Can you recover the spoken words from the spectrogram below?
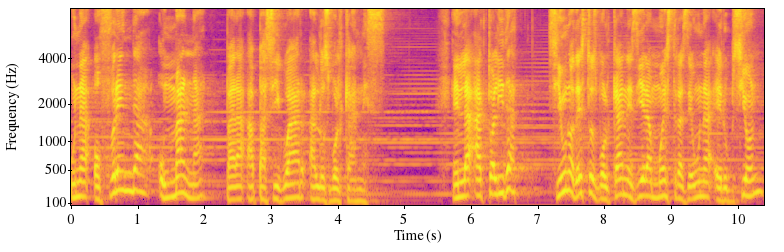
una ofrenda humana para apaciguar a los volcanes. En la actualidad, si uno de estos volcanes diera muestras de una erupción,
